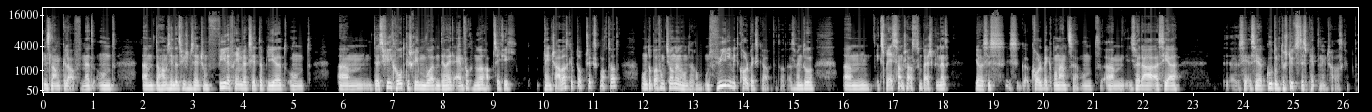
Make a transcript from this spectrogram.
ins Land gelaufen. Nicht? Und ähm, da haben sie in der Zwischenzeit schon viele Frameworks etabliert und ähm, da ist viel Code geschrieben worden, der halt einfach nur hauptsächlich plain JavaScript Objects gemacht hat und ein paar Funktionen rundherum und viel mit Callbacks gearbeitet hat. Also wenn du ähm, Express anschaust zum Beispiel, nicht? Ja, es ist, ist Callback Bonanza und ähm, ist halt auch ein sehr sehr, sehr gut unterstütztes Pattern in JavaScript.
